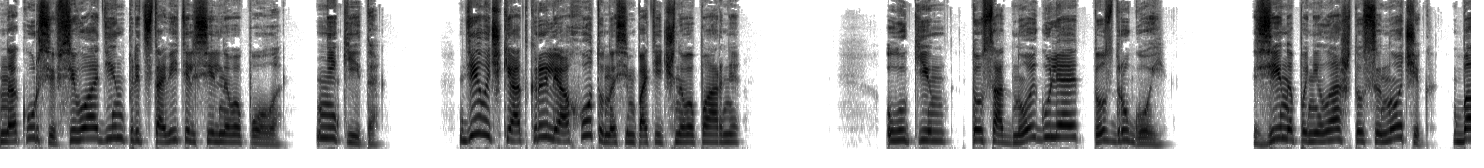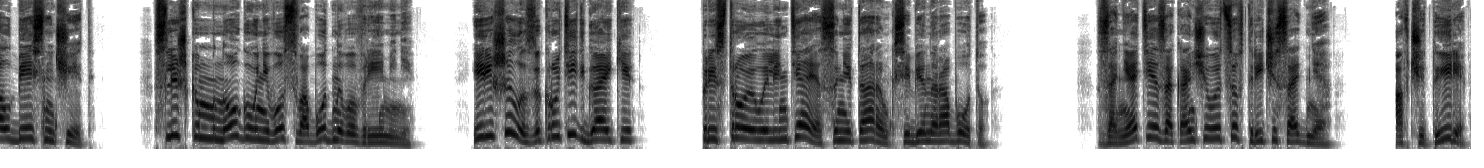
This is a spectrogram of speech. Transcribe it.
На курсе всего один представитель сильного пола — Никита. Девочки открыли охоту на симпатичного парня. Лукин то с одной гуляет, то с другой. Зина поняла, что сыночек балбесничает. Слишком много у него свободного времени и решила закрутить гайки. Пристроила лентяя санитаром к себе на работу. Занятия заканчиваются в три часа дня, а в четыре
